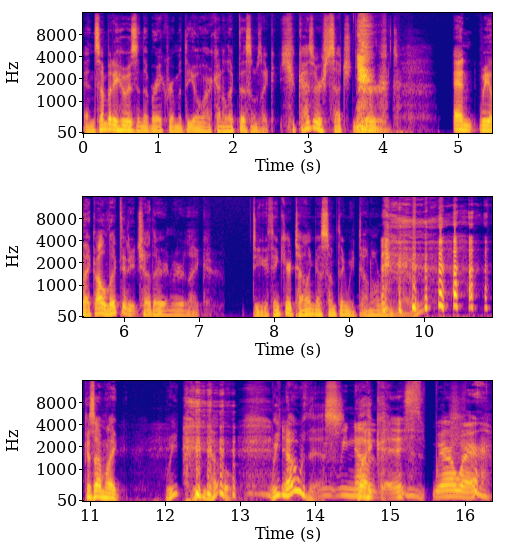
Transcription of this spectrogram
and somebody who was in the break room at the OR kind of looked at us and was like, "You guys are such nerds," and we like all looked at each other and we were like, "Do you think you're telling us something we don't already know?" Because I'm like we we know we yeah, know this. We, we know like, this. We're aware.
